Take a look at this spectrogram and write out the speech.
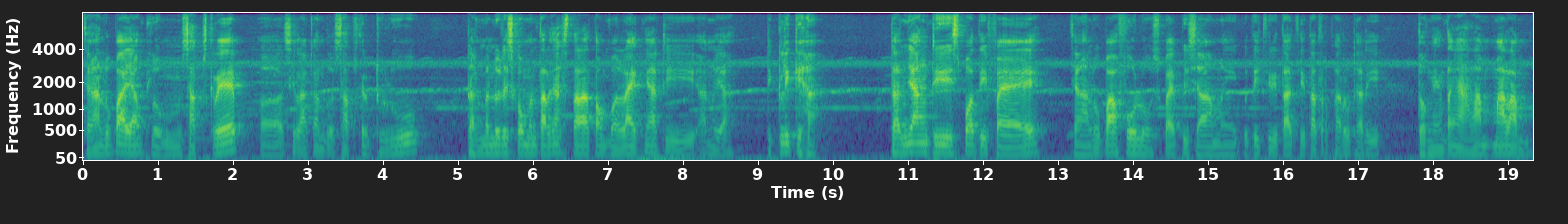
jangan lupa yang belum subscribe eh, silakan untuk subscribe dulu. Dan menulis komentarnya setelah tombol like-nya di anu ya diklik ya. Dan yang di Spotify Jangan lupa follow supaya bisa mengikuti cerita-cerita terbaru dari Dongeng Tengah Malam.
